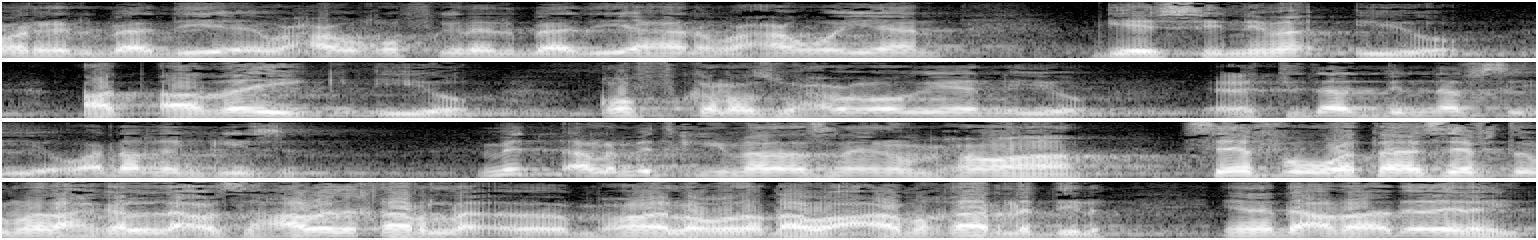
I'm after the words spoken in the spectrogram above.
waa reer baadiye waxaa qofka reer baadiyahana waxaa geesinimo iyo ad adayg iyo qof kaloos wax u ogeen iyo ictidaad binafsi iyo waa dhaqankiisa. Mid alla midku yimaado asna inuu muxuu ahaa seefu wataa seefta madax kala dhaco saxaabadii qaar muxuu la wada dhaawaco ama qaar la dilo. Inay dhacdaa dhici lahayd.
